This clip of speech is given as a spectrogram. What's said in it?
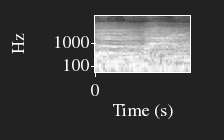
goodbye.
